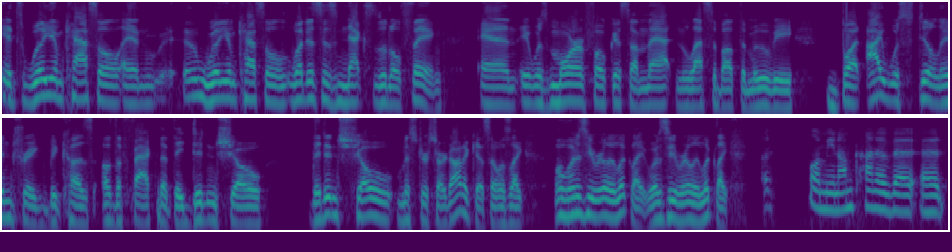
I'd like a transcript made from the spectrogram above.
It's William Castle and uh, William Castle. What is his next little thing? And it was more focused on that and less about the movie. But I was still intrigued because of the fact that they didn't show they didn't show Mr. Sardonicus. I was like, well, what does he really look like? What does he really look like? Uh, well, I mean, I'm kind of at, at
